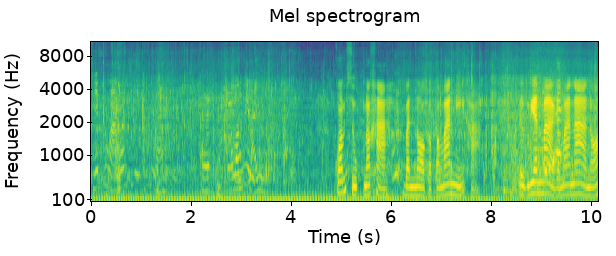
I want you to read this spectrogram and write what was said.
เชฟดูหมาด้วยเออร้อนนี่ไหลอยู่ ความสุขเนาะค่ะบันนอกกับประมาณนี้ค่ะเลิกเรียนมากกับมาหน้าเนาะ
